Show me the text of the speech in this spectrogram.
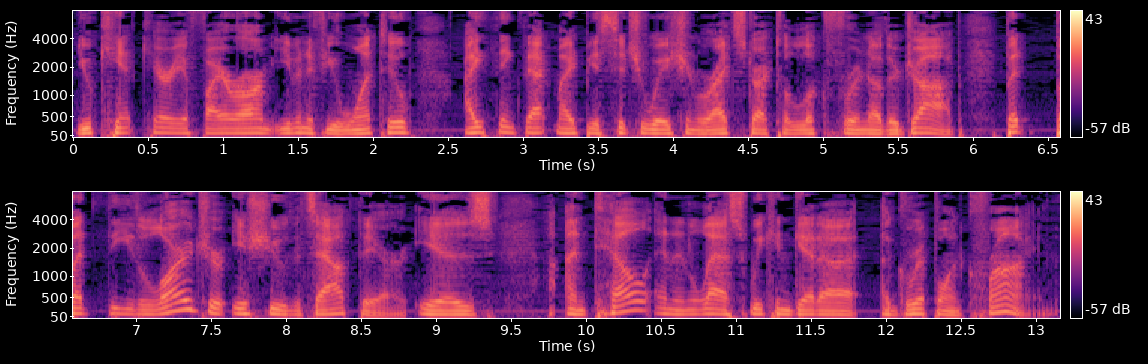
you can't carry a firearm even if you want to, I think that might be a situation where I'd start to look for another job. But but the larger issue that's out there is until and unless we can get a, a grip on crime,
